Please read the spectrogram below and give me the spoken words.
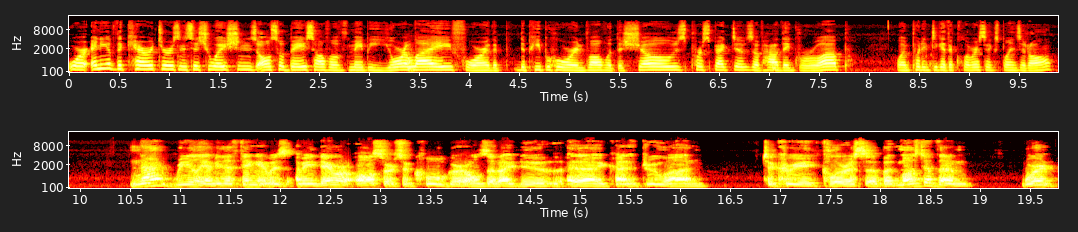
or any of the characters and situations also based off of maybe your life or the, the people who were involved with the show's perspectives of how they grew up when putting together Clarissa Explains It All? Not really. I mean, the thing it was, I mean, there were all sorts of cool girls that I knew that I kind of drew on to create Clarissa, but most of them weren't.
